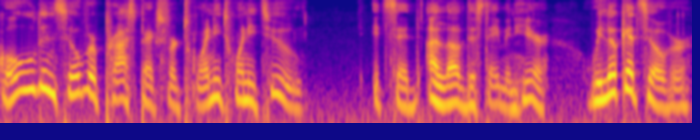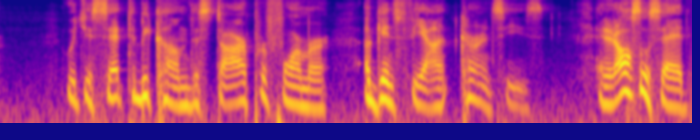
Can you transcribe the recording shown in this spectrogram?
Gold and Silver Prospects for 2022. It said, I love this statement here. We look at silver, which is set to become the star performer against fiat currencies. And it also said,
